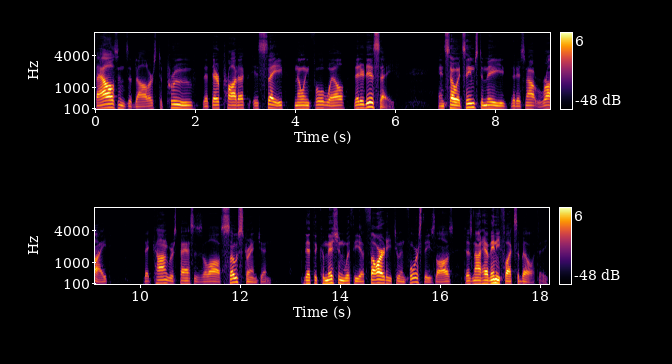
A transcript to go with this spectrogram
thousands of dollars to prove that their product is safe, knowing full well that it is safe. And so it seems to me that it's not right that Congress passes a law so stringent that the commission with the authority to enforce these laws does not have any flexibility.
